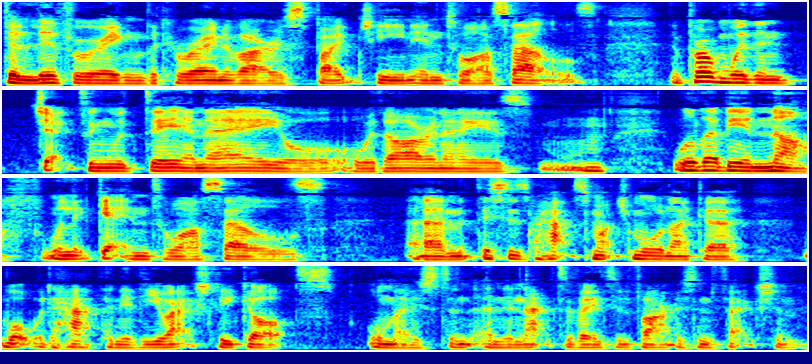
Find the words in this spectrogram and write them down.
delivering the coronavirus spike gene into our cells. The problem with injecting with DNA or, or with RNA is mm, will there be enough? Will it get into our cells? Um, this is perhaps much more like a what would happen if you actually got almost an, an, inactivated virus infection.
